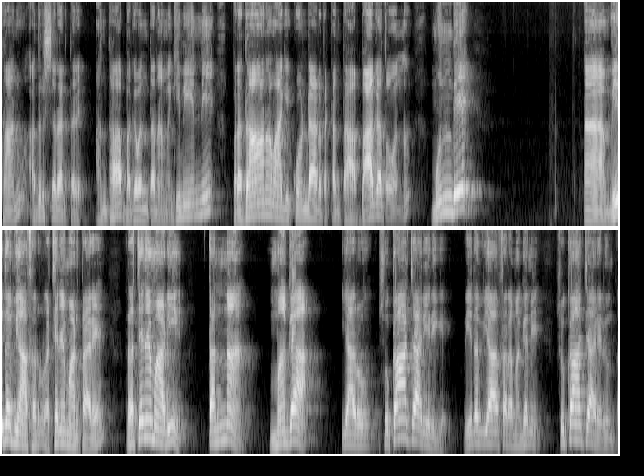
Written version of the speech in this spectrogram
ತಾನು ಅದೃಶ್ಯರಾಗ್ತಾರೆ ಅಂತಹ ಭಗವಂತನ ಮಹಿಮೆಯನ್ನೇ ಪ್ರಧಾನವಾಗಿ ಕೊಂಡಾಡತಕ್ಕಂತಹ ಭಾಗತವನ್ನು ಮುಂದೆ ವೇದವ್ಯಾಸರು ರಚನೆ ಮಾಡ್ತಾರೆ. ರಚನೆ ಮಾಡಿ ತನ್ನ ಮಗ ಯಾರು? ಶುಕಾಚಾರ್ಯರಿಗೆ, ವೇದವ್ಯಾಸರ ಮಗನೇ ಶುಕಾಚಾರ್ಯರು ಅಂತ.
